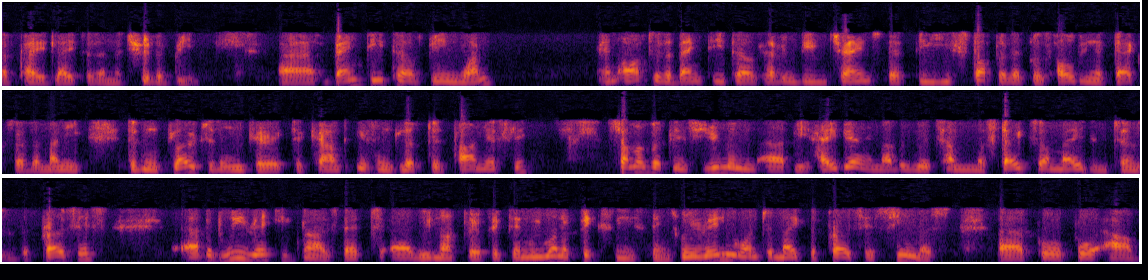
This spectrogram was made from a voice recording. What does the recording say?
uh, paid later than it should have been. Uh, bank details being one, and after the bank details having been changed, that the stopper that was holding it back so the money didn't flow to the incorrect account isn't lifted timeously. Some of it is human uh, behavior. In other words, some mistakes are made in terms of the process. Uh, but we recognize that uh, we're not perfect and we want to fix these things. We really want to make the process seamless uh, for, for our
